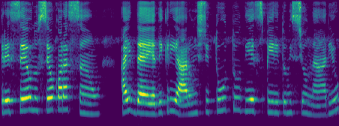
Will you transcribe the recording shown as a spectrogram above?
cresceu no seu coração a ideia de criar um instituto de espírito missionário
